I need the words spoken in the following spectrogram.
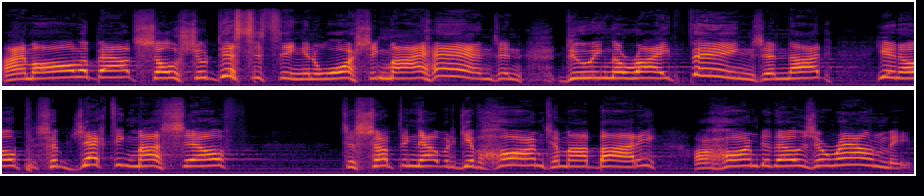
I'm all about social distancing and washing my hands and doing the right things and not, you know, subjecting myself to something that would give harm to my body or harm to those around me.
